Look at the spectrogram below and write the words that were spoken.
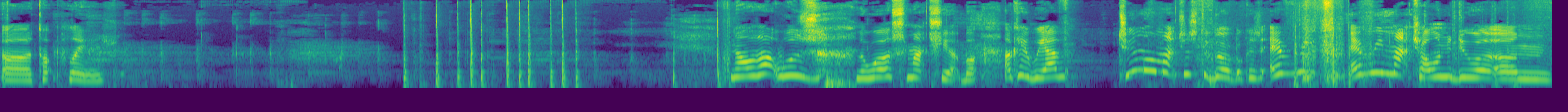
Uh, top players. Now that was the worst match yet, but okay, we have two more matches to go because every every match I want to do a um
